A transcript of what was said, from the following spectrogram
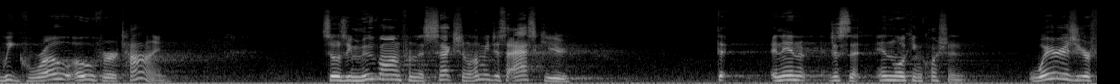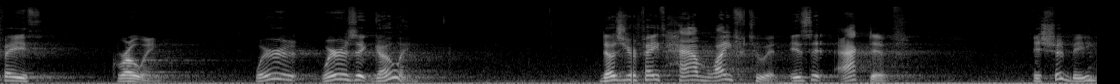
we grow over time. So as we move on from this section, let me just ask you an in, just an in-looking question. Where is your faith growing? Where, where is it going? Does your faith have life to it? Is it active? It should be.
